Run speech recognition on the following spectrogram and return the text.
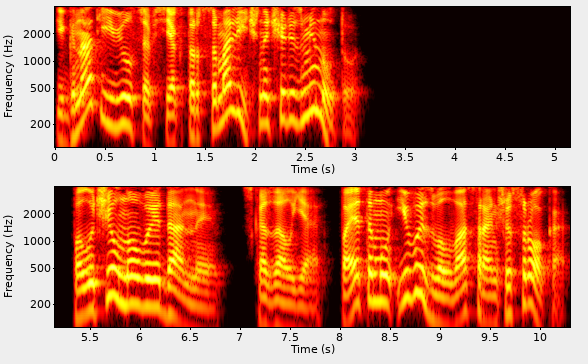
Игнат явился в сектор самолично через минуту. «Получил новые данные», — сказал я, — «поэтому и вызвал вас раньше срока.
